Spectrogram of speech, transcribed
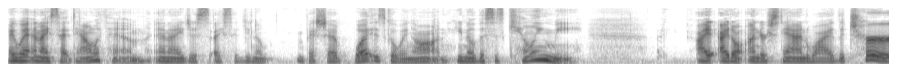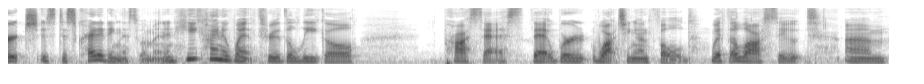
I went and I sat down with him and I just I said, you know, Bishop, what is going on? You know, this is killing me. I, I don't understand why the church is discrediting this woman. And he kind of went through the legal process that we're watching unfold with a lawsuit. Um,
